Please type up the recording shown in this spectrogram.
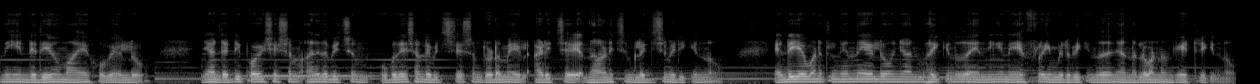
നീ എന്റെ ദൈവമായ ഹോവയല്ലോ ഞാൻ തെറ്റിപ്പോയ ശേഷം അനുദപിച്ചും ഉപദേശം ലഭിച്ച ശേഷം തുടമയിൽ അടിച്ച് നാണിച്ചും ലജ്ജിച്ചും ഇരിക്കുന്നു. എന്റെ യൗവനത്തിൽ നിന്നെയല്ലോ ഞാൻ വഹിക്കുന്നത് എന്നിങ്ങനെ എഫ്രൈം വിലപിക്കുന്നത് ഞാൻ നല്ലവണ്ണം കേട്ടിരിക്കുന്നു.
